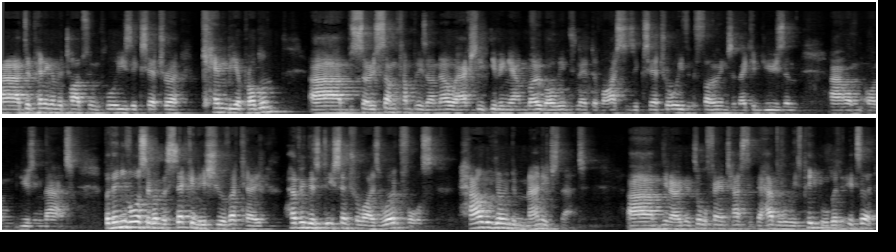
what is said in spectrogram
uh, depending on the types of employees, etc., can be a problem. Um, so some companies I know are actually giving out mobile internet devices, etc., or even phones, and they can use them uh, on, on using that. But then you've also got the second issue of okay, having this decentralized workforce. How are we going to manage that? Um, you know, it's all fantastic to have all these people, but it's a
